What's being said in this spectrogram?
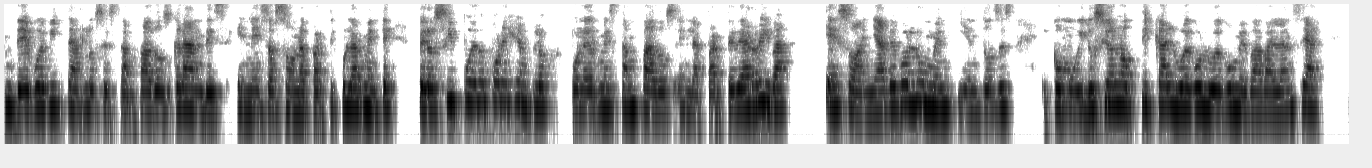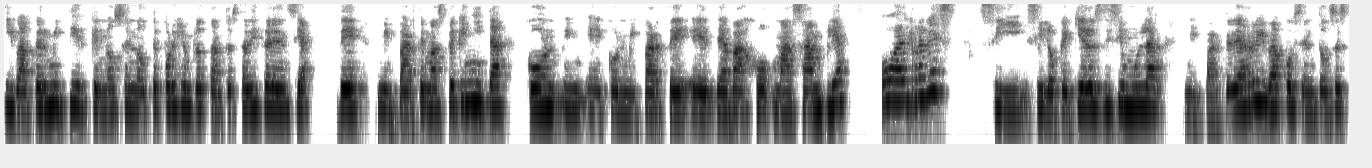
debo evitar los estampados grandes en esa zona particularmente, pero sí puedo, por ejemplo, ponerme estampados en la parte de arriba. Eso añade volumen y entonces como ilusión óptica luego, luego me va a balancear y va a permitir que no se note, por ejemplo, tanto esta diferencia de mi parte más pequeñita con, eh, con mi parte eh, de abajo más amplia o al revés. Si, si, lo que quiero es disimular mi parte de arriba, pues entonces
